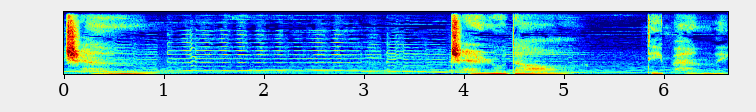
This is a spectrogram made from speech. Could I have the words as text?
沉沉入到地盘里。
